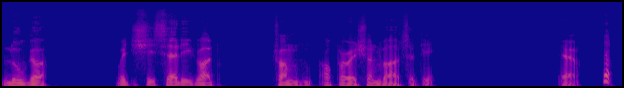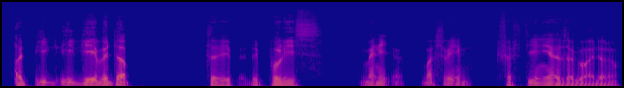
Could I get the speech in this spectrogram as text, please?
Luger, which he said he got from Operation Varsity. Yeah, but he he gave it up to the, the police many must have been fifteen years ago. I don't know.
